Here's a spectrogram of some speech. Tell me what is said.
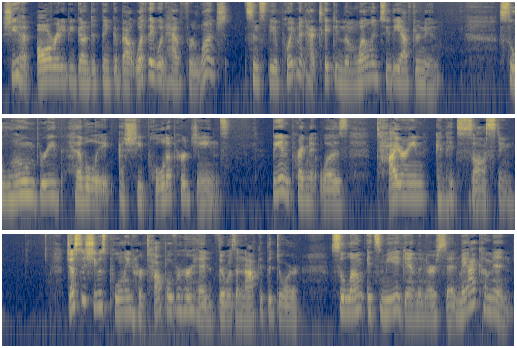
She had already begun to think about what they would have for lunch since the appointment had taken them well into the afternoon. Sloane breathed heavily as she pulled up her jeans being pregnant was tiring and exhausting. Just as she was pulling her top over her head, there was a knock at the door. Salome, it's me again, the nurse said. May I come in?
